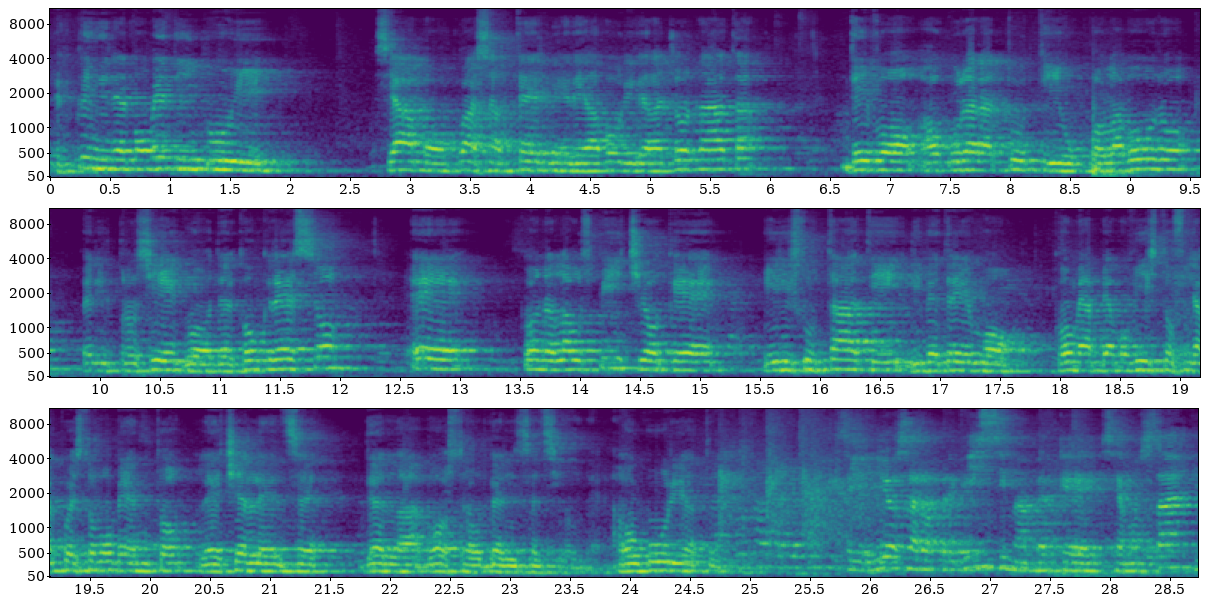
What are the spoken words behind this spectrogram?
E quindi nel momento in cui siamo quasi al termine dei lavori della giornata, Devo augurare a tutti un buon lavoro per il prosieguo del congresso e con l'auspicio che i risultati li vedremo come abbiamo visto fino a questo momento le eccellenze della vostra organizzazione. Auguri a tutti. Sì, io sarò brevissima perché siamo stanchi,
